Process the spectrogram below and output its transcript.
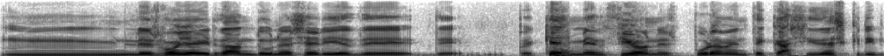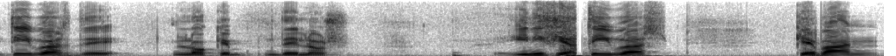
mm, les voy a ir dando una serie de, de, pequeñas menciones puramente casi descriptivas de lo que de las iniciativas que van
